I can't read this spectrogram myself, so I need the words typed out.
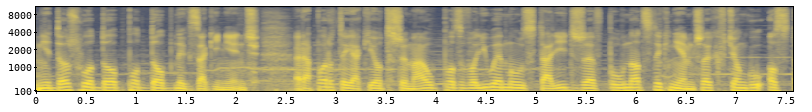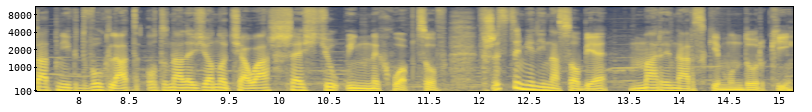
nie doszło do podobnych zaginięć. Raporty, jakie otrzymał, pozwoliły mu ustalić, że w północnych Niemczech w ciągu ostatnich dwóch lat odnaleziono ciała sześciu innych chłopców. Wszyscy mieli na sobie marynarskie mundurki.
